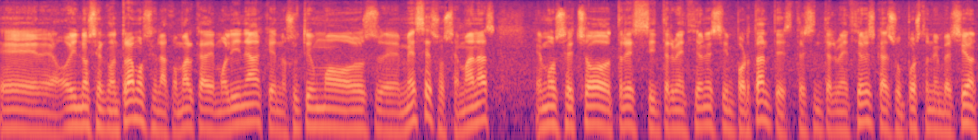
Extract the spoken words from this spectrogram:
Eh, hoy nos encontramos en la comarca de Molina, que en los últimos eh, meses o semanas hemos hecho tres intervenciones importantes, tres intervenciones que han supuesto una inversión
